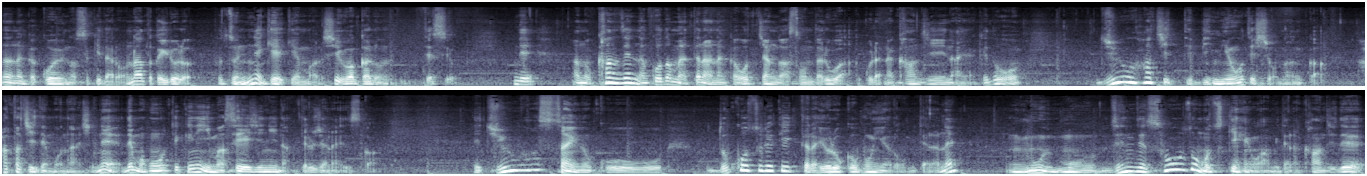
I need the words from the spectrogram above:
なんかこういうの好きだろうなとかいろいろ普通にね経験もあるし分かるんですよ。であの完全な子供やったらなんかおっちゃんが遊んだるわぐらいな感じなんやけど18って微妙でしょなんか二十歳でもないしねでも法的に今成人になってるじゃないですか。で18歳の子をどこ連れて行ったら喜ぶんやろうみたいなねもうもう全然想像もつけへんわみたいな感じで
